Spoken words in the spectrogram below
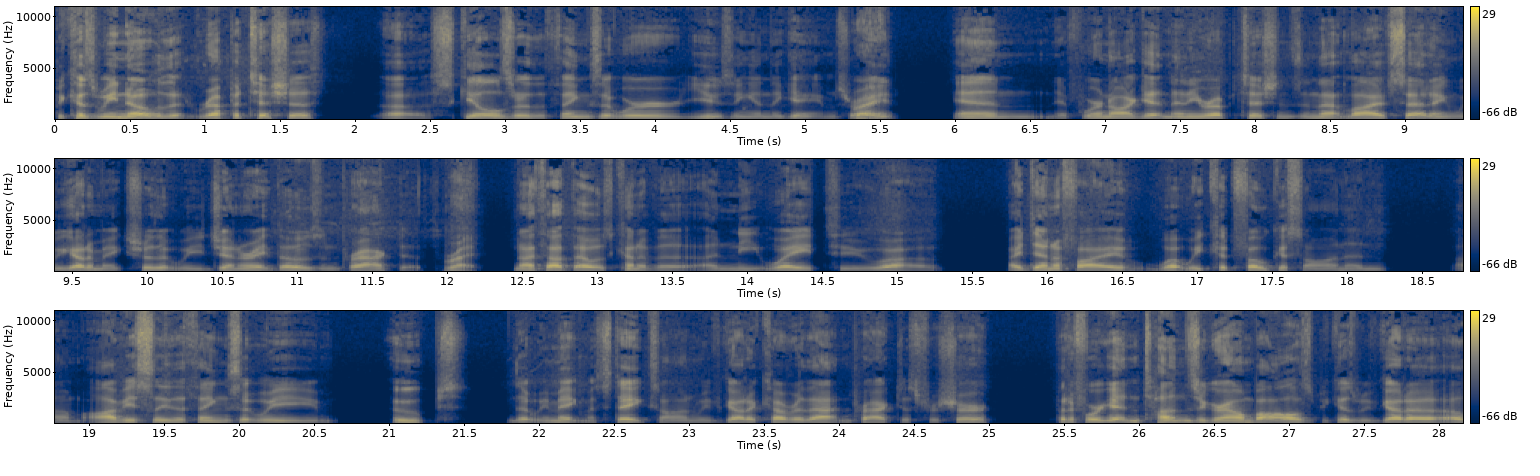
Because we know that repetitious uh, skills are the things that we're using in the games, right? right? And if we're not getting any repetitions in that live setting, we got to make sure that we generate those in practice. Right. And I thought that was kind of a, a neat way to uh, identify what we could focus on. And um, obviously, the things that we oops, that we make mistakes on, we've got to cover that in practice for sure. But if we're getting tons of ground balls because we've got a, a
